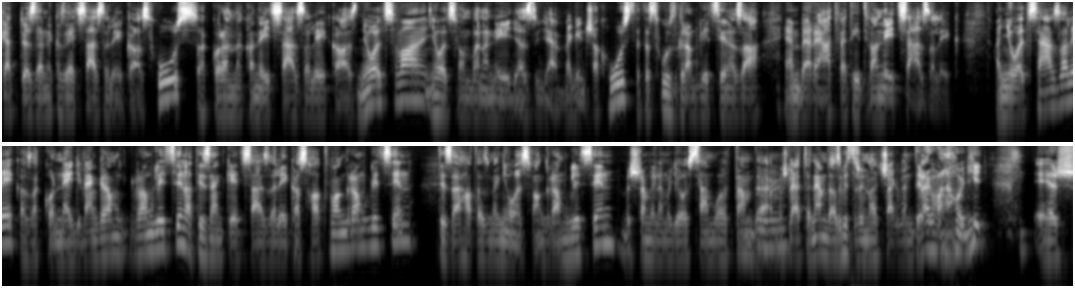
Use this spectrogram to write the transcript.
2000-nek az 1 százaléka az 20, akkor annak a 4 százaléka az 80, 80-ban a 4 az ugye megint csak 20, tehát az 20 g glicin az a emberre átvetítve a 4 százalék. A 8 százalék az akkor 40 g glicin, a 12 százalék az 60 g glicin, 16 az meg 80 g glicin, és remélem, hogy jól számoltam, de mm. most lehet, hogy nem, de az biztos, hogy nagyságrendileg valahogy így. És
